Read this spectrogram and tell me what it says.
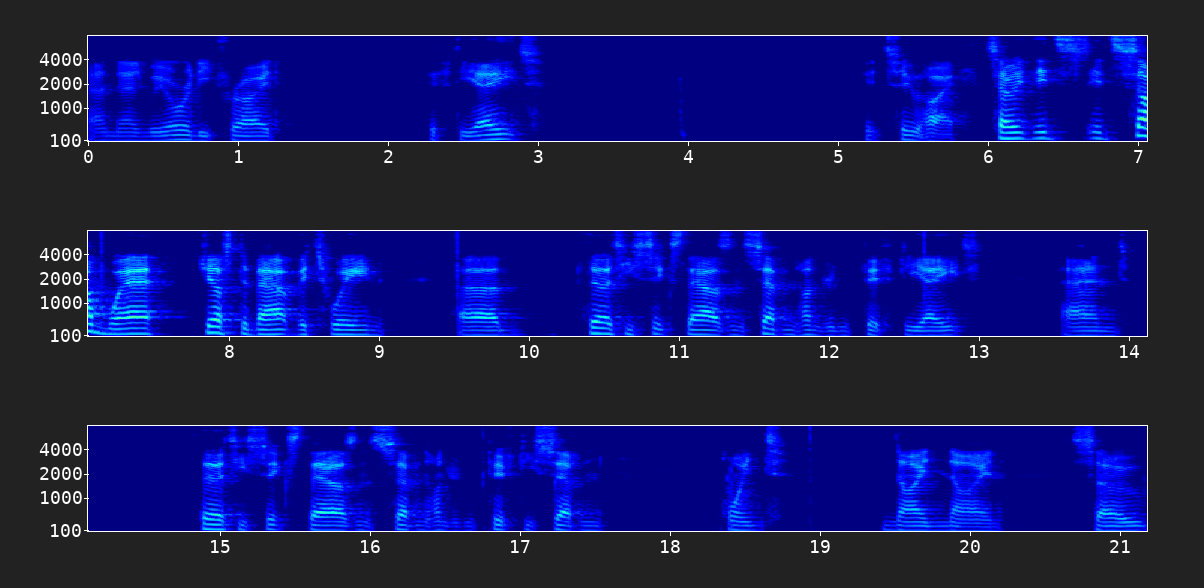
And then we already tried 58 bit too high so it's it's somewhere just about between um, 36,758 and 36,757.99. So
